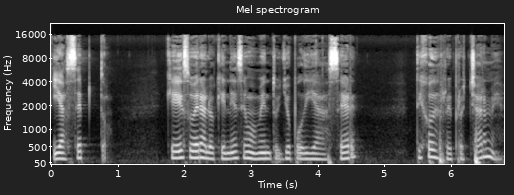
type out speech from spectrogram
y acepto que eso era lo que en ese momento yo podía hacer, dejo de reprocharme,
